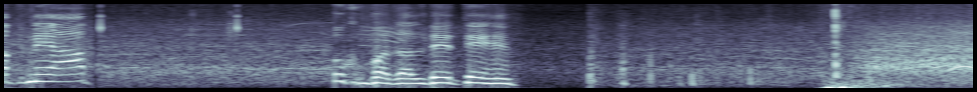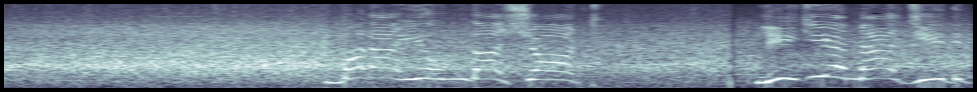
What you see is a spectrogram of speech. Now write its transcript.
अपने आप रुख बदल देते हैं। बड़ा ही उम्दा शॉट लीजिए मैच जीत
